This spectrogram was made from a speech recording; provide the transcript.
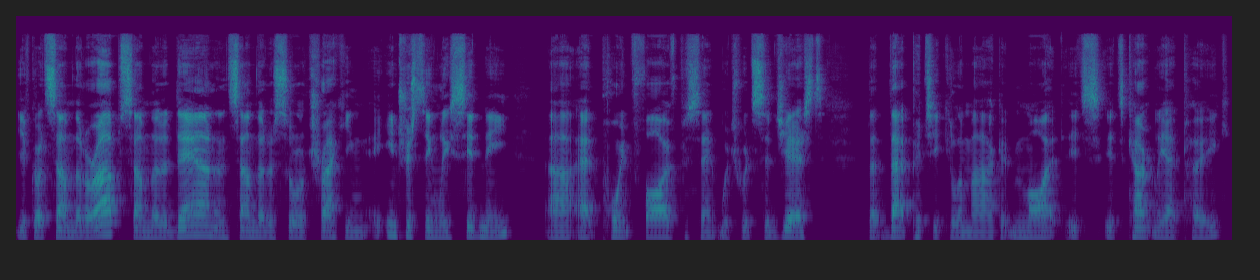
you've got some that are up, some that are down, and some that are sort of tracking. Interestingly, Sydney uh, at 0.5%, which would suggest that that particular market might it's it's currently at peak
